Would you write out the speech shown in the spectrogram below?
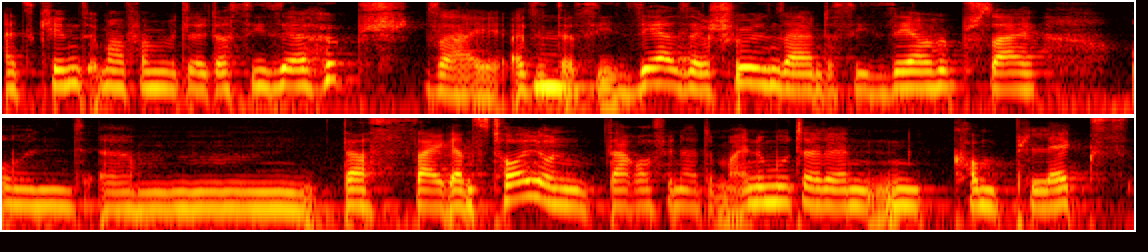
als Kind immer vermittelt, dass sie sehr hübsch sei. Also, mhm. dass sie sehr, sehr schön sei und dass sie sehr hübsch sei. Und ähm, das sei ganz toll. Und daraufhin hatte meine Mutter dann einen Komplex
